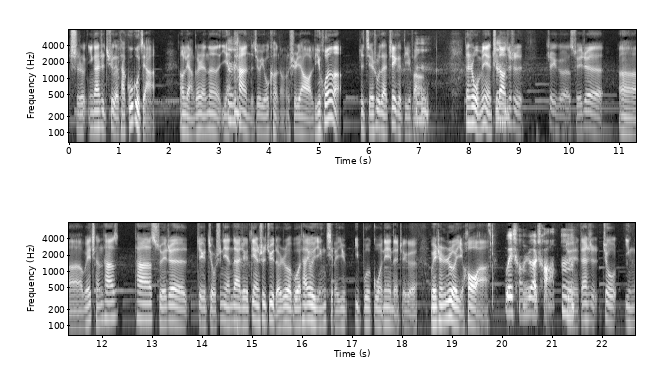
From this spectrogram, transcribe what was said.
是应该是去了他姑姑家，然后两个人呢，眼嗯看着就有可能是要离婚了，是结束在这个地方。嗯但是我们也知道，嗯就是这个随着呃《围城》它它随着这个九十年代这个电视剧的热播，它又引起了一一波国内的这个《围城》热以后啊，围城热潮，嗯，对，但是就引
